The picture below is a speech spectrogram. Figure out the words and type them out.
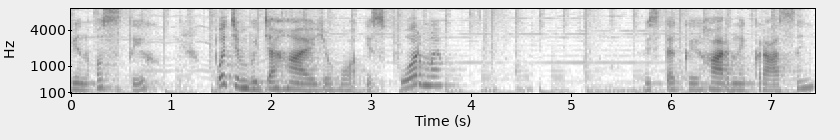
він остиг. Потім витягаю його із форми. Ось такий гарний красень.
